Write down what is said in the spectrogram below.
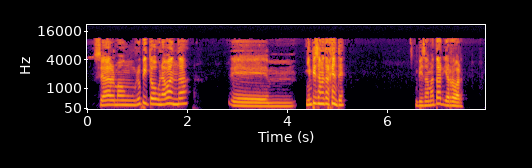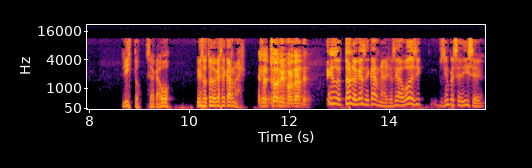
Se arma un grupito, una banda, eh, y empieza a matar gente empieza a matar y a robar. Listo, se acabó. Eso es todo lo que hace Carnage. Eso es todo lo importante. Eso es todo lo que hace Carnage. O sea, vos decís, siempre se dice,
